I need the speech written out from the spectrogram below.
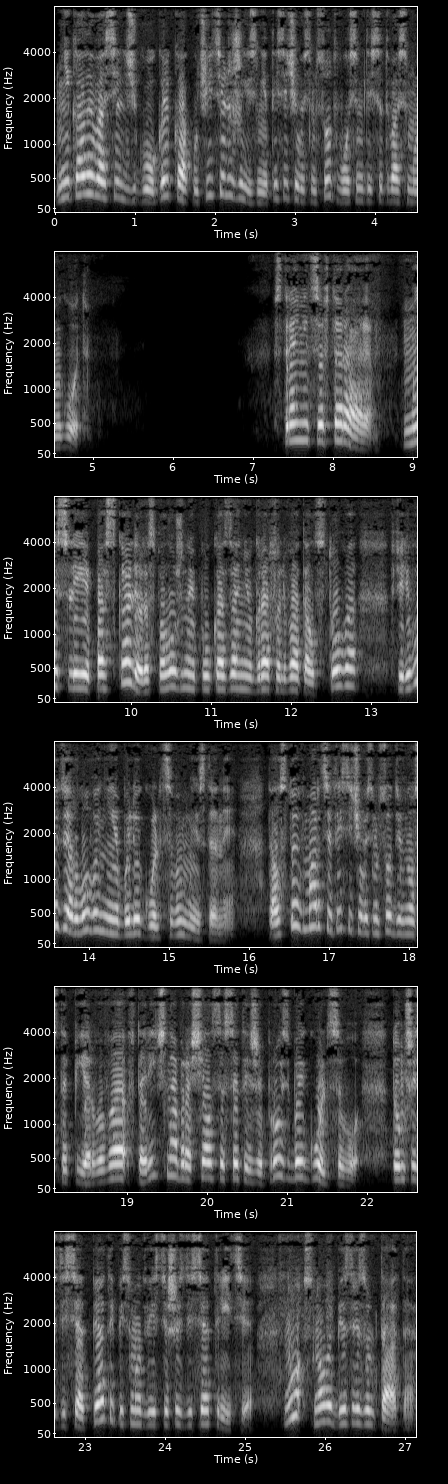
Николай Васильевич Гоголь как учитель жизни, 1888 год. Страница вторая. Мысли Паскаля, расположенные по указанию графа Льва Толстого, в переводе Орлова не были Гольцевым изданы. Толстой в марте 1891-го вторично обращался с этой же просьбой к Гольцеву, том 65, письмо 263, но снова без результата.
